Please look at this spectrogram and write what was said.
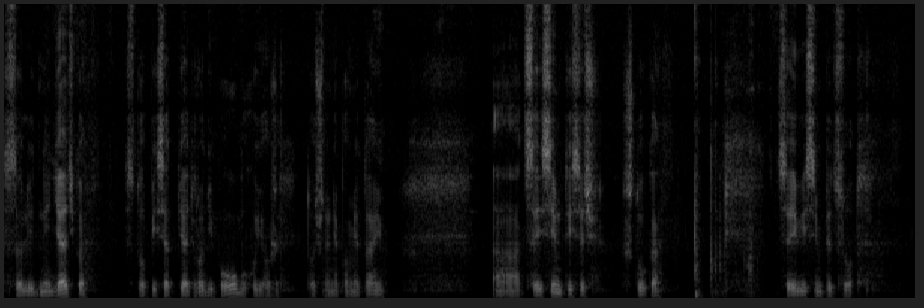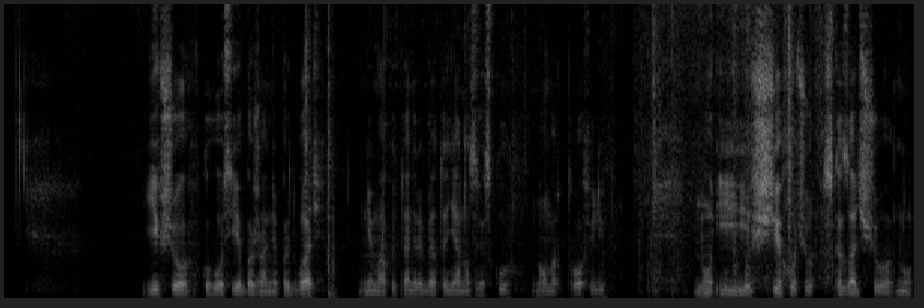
солідний дядько. 155 вроді по обуху, я вже точно не пам'ятаю. А цей 7000 штука, цей 8500. Якщо в когось є бажання придбати, нема питань, ребята, я на зв'язку, номер профілі. Ну і ще хочу сказати, що ну,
